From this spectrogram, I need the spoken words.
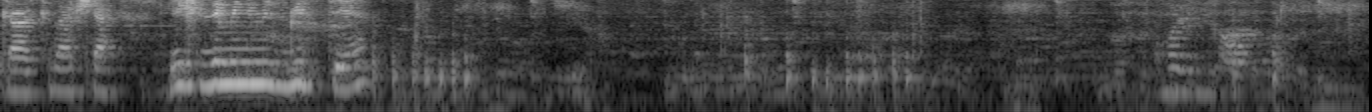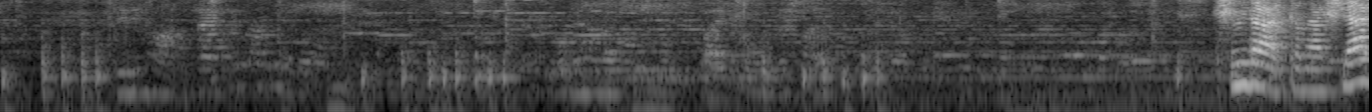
Evet arkadaşlar ilk zeminimiz bitti. Şimdi arkadaşlar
